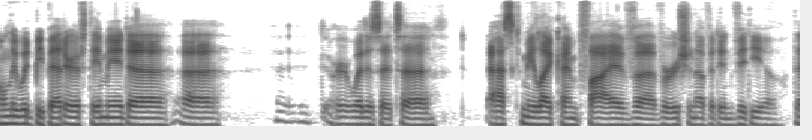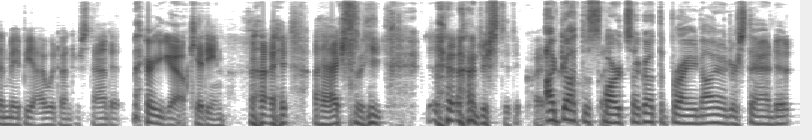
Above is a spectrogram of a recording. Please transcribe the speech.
Only would be better if they made a, a or what is it? A, ask me like I'm five uh, version of it in video, then maybe I would understand it. There you go. I'm kidding. I, I actually understood it quite. I well, got the smarts. I got the brain. I understand it.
